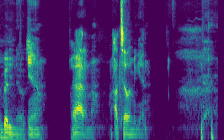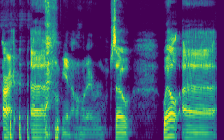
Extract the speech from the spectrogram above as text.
I bet he knows. Yeah, I don't know. I'll tell him again. All right. Uh, you know, whatever. So, well, uh,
